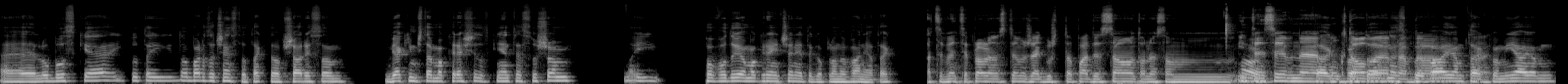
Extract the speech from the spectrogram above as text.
e, lubuskie i tutaj no bardzo często tak te obszary są w jakimś tam okresie dotknięte suszą, no i powodują ograniczenie tego planowania, tak? A co więcej, problem z tym, że jak już te opady są, to one są no, intensywne, tak, punktowe, prawda? spływają, tak, tak, omijają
